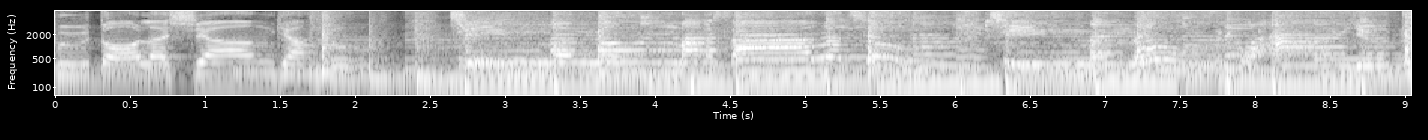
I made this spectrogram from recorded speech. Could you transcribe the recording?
搬到了襄阳路。请问侬买个啥个？问侬辰光还有多？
